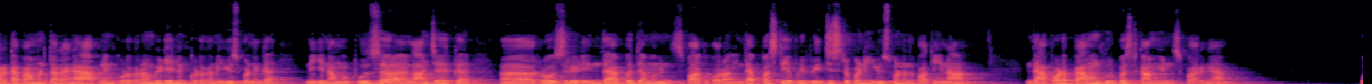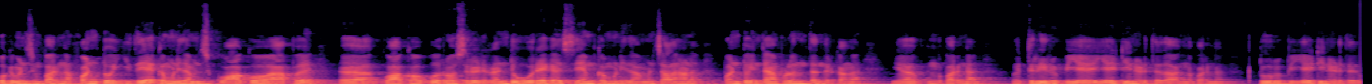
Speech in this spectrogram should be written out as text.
கரெக்டாக பேமெண்ட் தராங்க ஆப் லிங்க் கொடுக்குறோம் வீடியோ லிங்க் கொடுக்குறோம். யூஸ் பண்ணுங்கள் இன்றைக்கி நம்ம புதுசாக லான்ச் ஆயிருக்க ரோஸ் ரீடு இந்த ஆப் பற்றி நம்ம பார்க்க போகிறோம் இந்த ஆப் ஃபஸ்ட்டு எப்படி ரிஜிஸ்டர் பண்ணி யூஸ் பண்ணது பார்த்தீங்கன்னா இந்த ஆப்போட பேமெண்ட் ப்ரூஃப் ஃபஸ்ட் காமிக்கணும்னு பாருங்கள் ஓகே மீன்ஸ் பாருங்கள் ஃபன்டோ இதே கம்பெனி தான் மீன்ஸ் குவாக்கோ ஆப்பு குவாக்கோ ஆப்பு ரோஸ் ரேடு ரெண்டும் ஒரே சேம் கம்பெனி தான் மீன்ஸ் அதனால் ஃபன்டோ இந்த ஆப்லேருந்து தந்திருக்காங்க. இங்கே பாருங்கள் த்ரீ ருபி ஏ எயிட்டீன் எடுத்ததா இங்கே பாருங்கள் டூ ருபி எயிட்டீன் எடுத்தது.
